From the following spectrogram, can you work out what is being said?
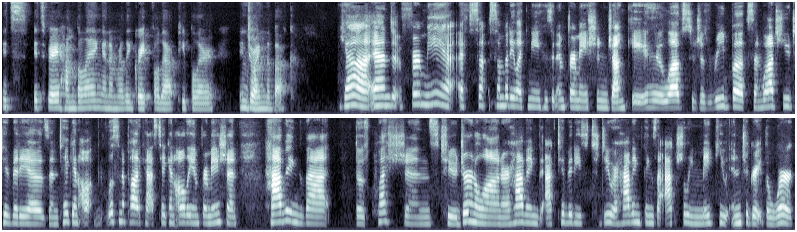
it's it's very humbling and I'm really grateful that people are enjoying the book. Yeah. And for me, if so- somebody like me who's an information junkie who loves to just read books and watch YouTube videos and take in all, listen to podcasts, take in all the information, having that, those questions to journal on or having activities to do or having things that actually make you integrate the work,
